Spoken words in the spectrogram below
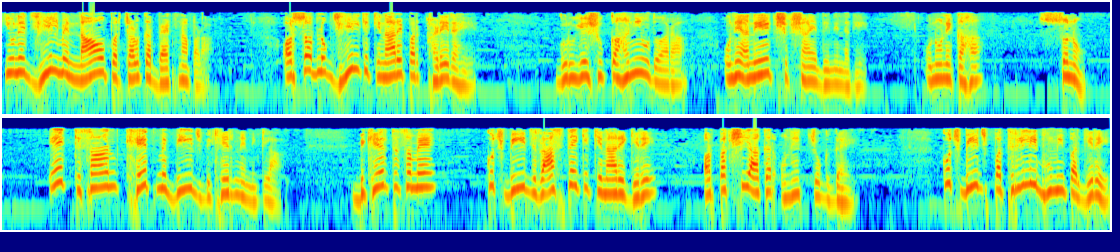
कि उन्हें झील में नाव पर चढ़कर बैठना पड़ा और सब लोग झील के किनारे पर खड़े रहे। गुरु यीशु कहानियों द्वारा उन्हें अनेक शिक्षाएँ देने लगे। उन्होंने कहा, सुनो, एक किसान खेत में बीज बिखेरने निकला। बिखेरते समय कुछ बीज रास्ते के किनारे गिरे और पक्षी आकर उन्हें चुग गए। कुछ बीज पथरीली भूमि पर गिरे,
